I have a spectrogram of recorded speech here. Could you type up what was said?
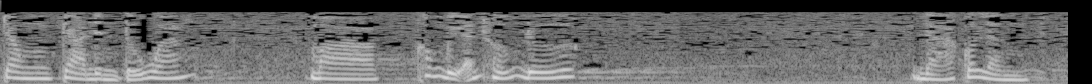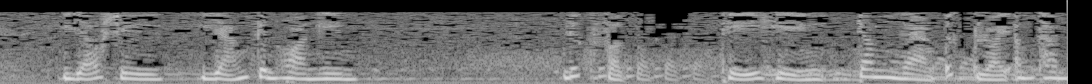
trong trà đình tử quán mà không bị ảnh hưởng được? Đã có lần giáo sư giảng kinh hoa nghiêm đức phật thị hiện trăm ngàn ức loại âm thanh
